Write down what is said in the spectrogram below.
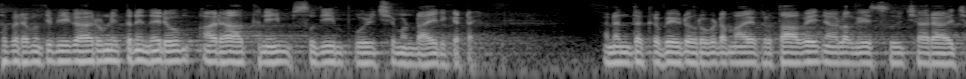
പരിശുദ്ധ പരമദിവികാരുണ്യത്തിന് നേരവും ആരാധനയും സ്തുതിയും പൂഴ്ചയും ഉണ്ടായിരിക്കട്ടെ. അനന്തകൃപയുടെ ഉറവിടമായ കർത്താവെ ഞങ്ങളെ സൂചാരാഴ്ച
